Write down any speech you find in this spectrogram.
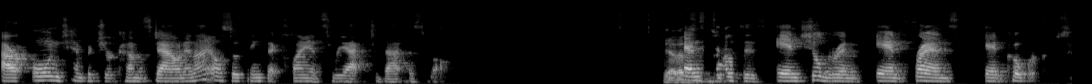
our own temperature comes down. And I also think that clients react to that as well yeah, and spouses and children and friends and coworkers.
